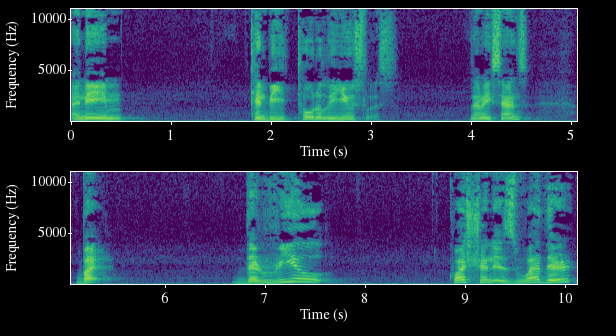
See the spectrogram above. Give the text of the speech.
a name can be totally useless. Does that make sense? But the real question is whether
